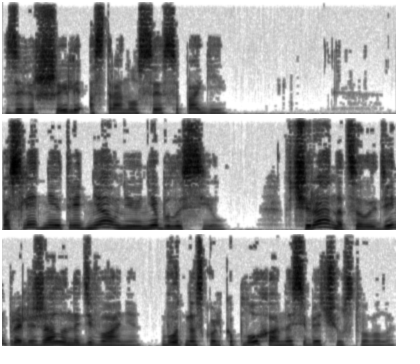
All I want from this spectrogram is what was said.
завершили остроносые сапоги. Последние три дня у нее не было сил. Вчера она целый день пролежала на диване. Вот насколько плохо она себя чувствовала.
